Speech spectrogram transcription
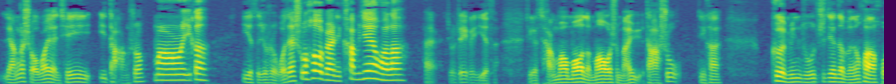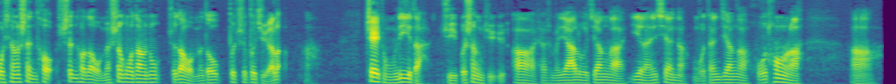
两个手往眼前一一挡，说猫一个，意思就是我在树后边，你看不见我了。哎，就这个意思。这个藏猫猫的猫是满语大树。你看，各民族之间的文化互相渗透，渗透到我们生活当中，直到我们都不知不觉了啊。这种例子。”举不胜举啊，像什么鸭绿江啊、依兰县呐、牡丹江啊、胡同啊，啊，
